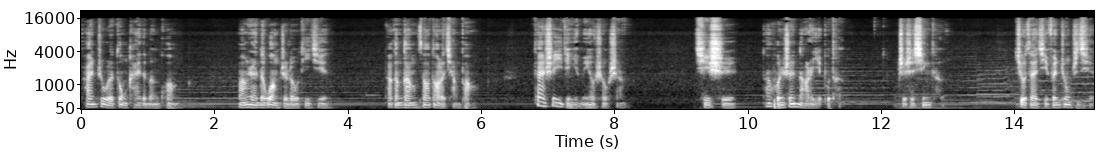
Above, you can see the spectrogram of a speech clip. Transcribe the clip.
攀住了洞开的门框。茫然地望着楼梯间，他刚刚遭到了强暴，但是一点也没有受伤。其实他浑身哪儿也不疼，只是心疼。就在几分钟之前，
